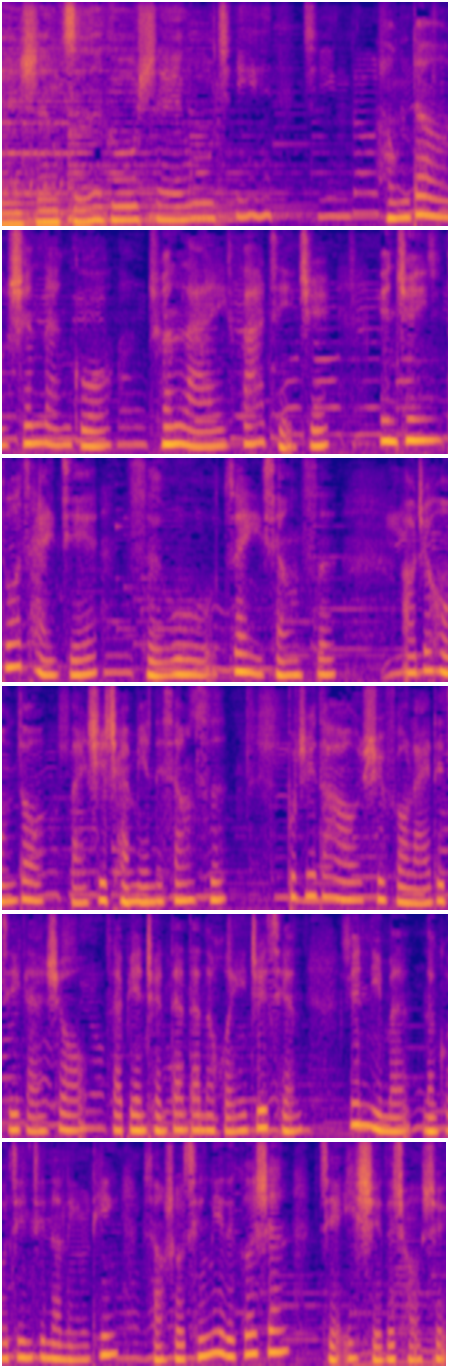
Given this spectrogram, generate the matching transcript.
人生自古谁无情，红豆生南国，春来发几枝。愿君多采撷，此物最相思。熬着红豆，满是缠绵的相思。不知道是否来得及感受，在变成淡淡的回忆之前，愿你们能够静静的聆听，享受清丽的歌声，解一时的愁绪。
